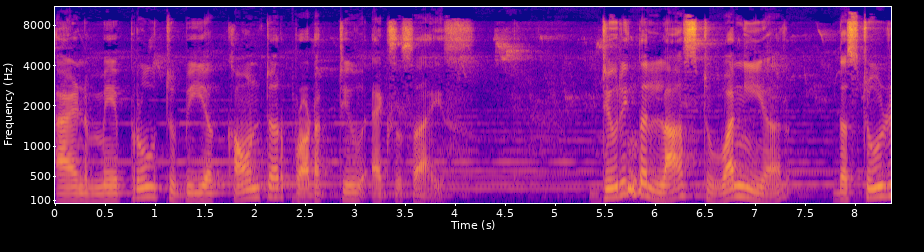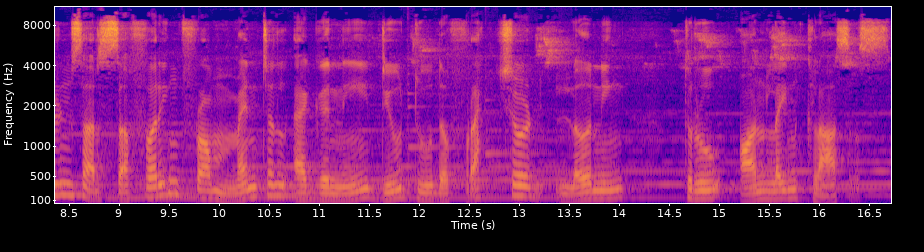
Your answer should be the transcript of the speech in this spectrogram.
and may prove to be a counterproductive exercise. During the last one year, the students are suffering from mental agony due to the fractured learning through online classes.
